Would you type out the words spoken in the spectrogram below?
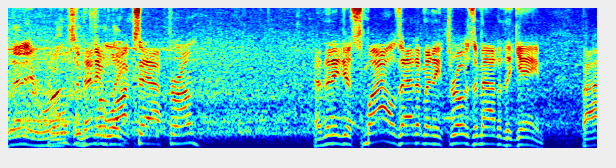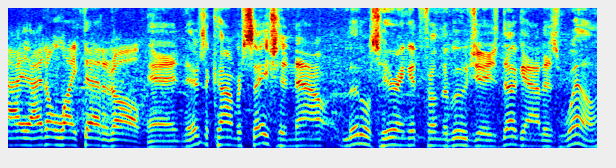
Then he runs and then he from the- walks after him. And then he just smiles at him and he throws him out of the game. I, I don't like that at all. And there's a conversation now. Little's hearing it from the Blue Jays dugout as well.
